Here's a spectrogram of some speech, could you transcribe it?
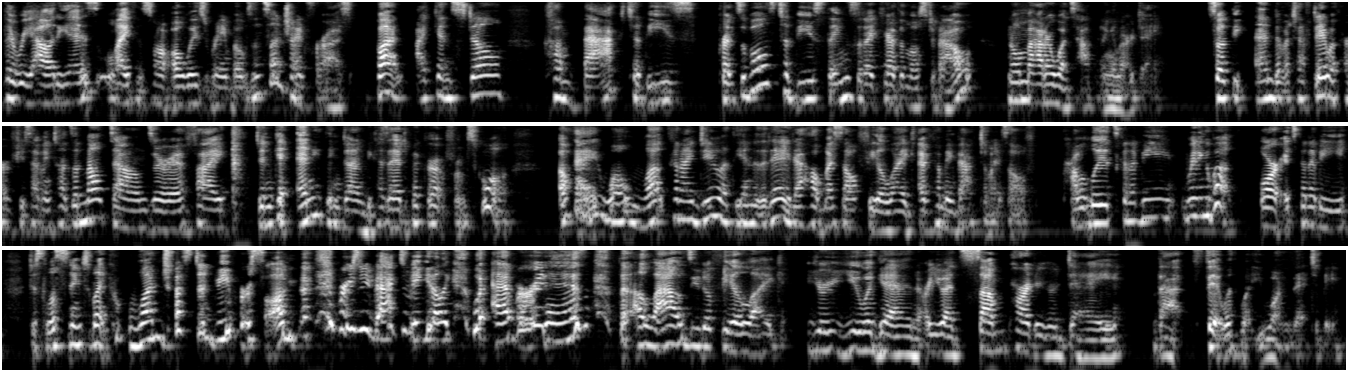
The reality is, life is not always rainbows and sunshine for us, but I can still come back to these principles, to these things that I care the most about, no matter what's happening in our day. So at the end of a tough day with her, if she's having tons of meltdowns, or if I didn't get anything done because I had to pick her up from school, okay, well, what can I do at the end of the day to help myself feel like I'm coming back to myself? Probably it's going to be reading a book or it's going to be just listening to like one Justin Bieber song brings me back to me, you know, like whatever it is that allows you to feel like you're you again, or you had some part of your day that fit with what you wanted it to be.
